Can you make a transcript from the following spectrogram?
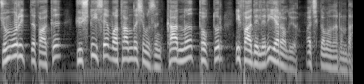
Cumhur İttifakı güçlü ise vatandaşımızın karnı toktur ifadeleri yer alıyor açıklamalarında.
